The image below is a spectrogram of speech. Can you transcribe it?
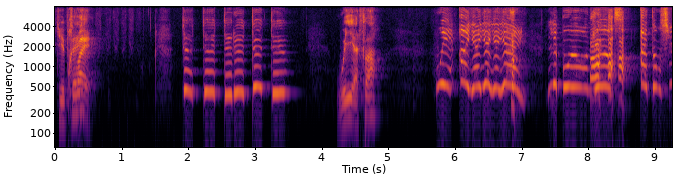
Tu es prêt? Ouais. Tu, tu, tu. Oui, Alpha. Oui, aïe, aïe, aïe, aïe, aïe. Les Power Rangers, attention.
